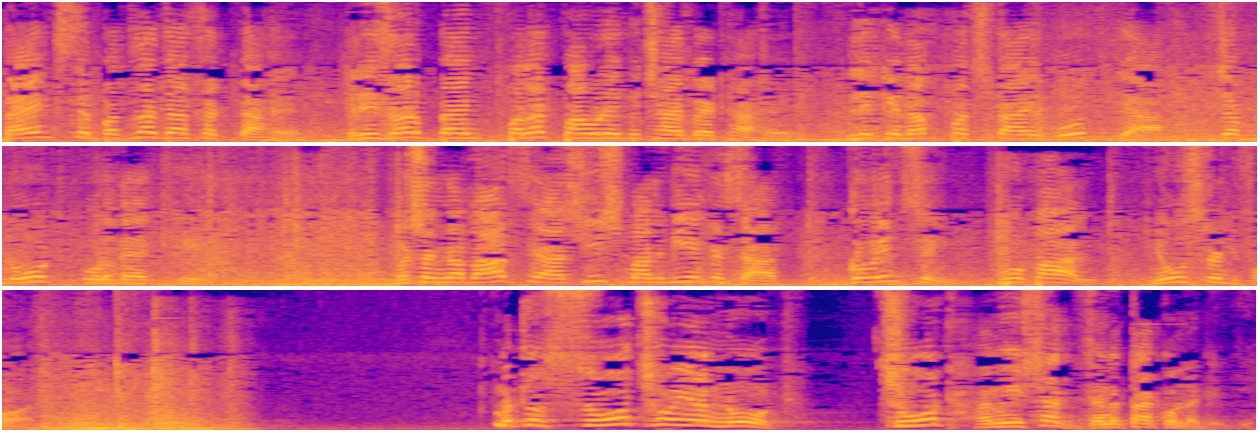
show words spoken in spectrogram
बैंक से बदला जा सकता है। रिज़र्व बैंक पलट पावड़े बिछाए बैठा है। लेकिन अब पछताए होत क्या जब नोट उड़ गए खेत? होशंगाबाद से आशीष मालवीय के साथ Govind Singh, Bhopal, news twenty four. मतलब सोच हो या नोट, चोट हमेशा जनता को लगेगी।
